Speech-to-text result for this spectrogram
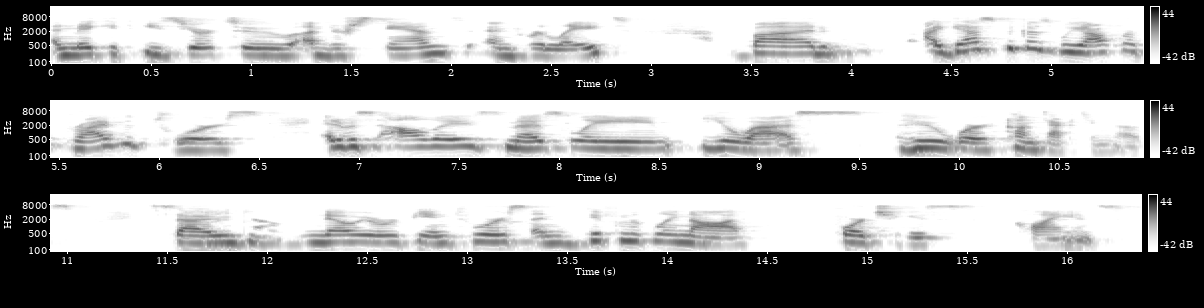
and make it easier to understand and relate. But I guess because we offer private tours, it was always mostly US who were contacting us. So no, no European tours and definitely not Portuguese clients.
